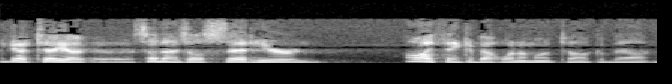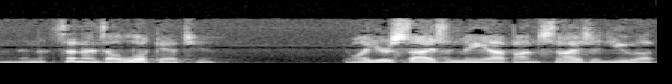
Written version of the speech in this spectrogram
I got to tell you, uh, sometimes I'll sit here and, oh, I think about what I'm going to talk about, and then sometimes I'll look at you. While you're sizing me up, I'm sizing you up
